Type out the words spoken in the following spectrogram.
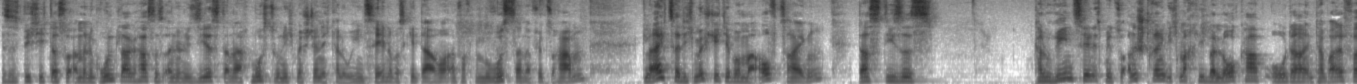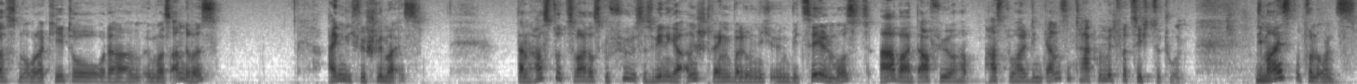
es ist wichtig, dass du einmal eine Grundlage hast, das analysierst. Danach musst du nicht mehr ständig Kalorien zählen, aber es geht darum, einfach ein Bewusstsein dafür zu haben. Gleichzeitig möchte ich dir aber mal aufzeigen, dass dieses Kalorienzählen ist mir zu anstrengend, ich mache lieber Low Carb oder Intervallfasten oder Keto oder irgendwas anderes, eigentlich viel schlimmer ist. Dann hast du zwar das Gefühl, es ist weniger anstrengend, weil du nicht irgendwie zählen musst, aber dafür hast du halt den ganzen Tag nur mit Verzicht zu tun. Die meisten von uns,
